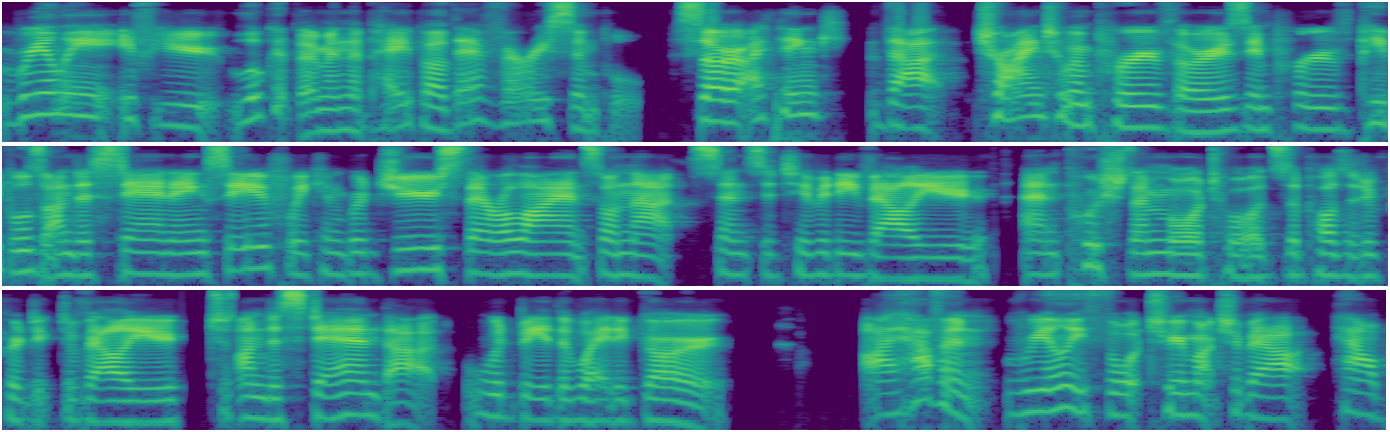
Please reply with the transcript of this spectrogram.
Really, if you look at them in the paper, they're very simple. So I think that trying to improve those, improve people's understanding, see if we can reduce their reliance on that sensitivity value and push them more towards the positive predictive value to understand that would be the way to go. I haven't really thought too much about how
